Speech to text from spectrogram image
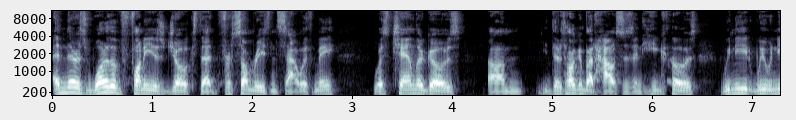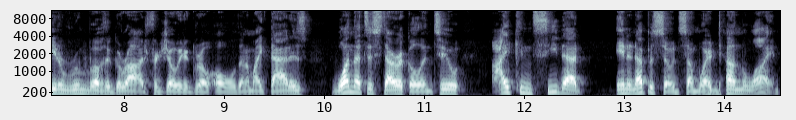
and there's one of the funniest jokes that for some reason sat with me was Chandler goes. Um, they're talking about houses, and he goes, "We need we would need a room above the garage for Joey to grow old." And I'm like, that is one that's hysterical, and two, I can see that in an episode somewhere down the line.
